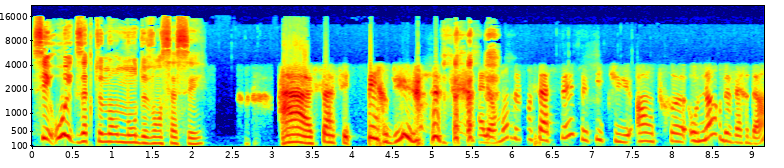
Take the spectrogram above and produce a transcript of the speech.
C'est où exactement Mont-devant-Sasset Ah, ça, c'est perdu. Alors, Mont-de-Sasset se situe entre, au nord de Verdun,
